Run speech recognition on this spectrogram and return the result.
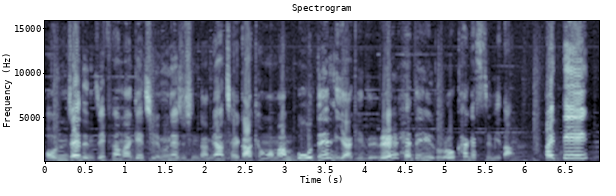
언제든지 편하게 질문해 주신다면 제가 경험한 모든 이야기들을 해드리도록 하겠습니다. 화이팅!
